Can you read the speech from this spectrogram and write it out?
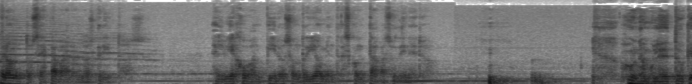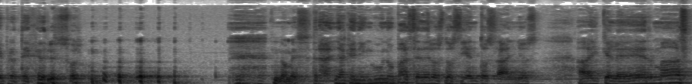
Pronto se acabaron los gritos. El viejo vampiro sonrió mientras contaba su dinero. Un amuleto que protege del sol. No me extraña que ninguno pase de los 200 años. Hay que leer más.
